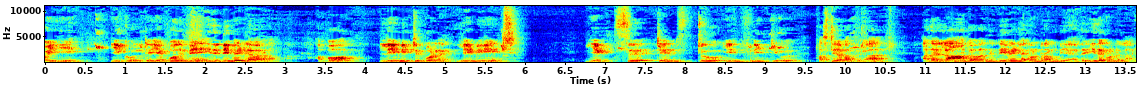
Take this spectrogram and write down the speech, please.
ஒய் ஈக்குவல் டு எப்போதுமே இது டிவைட்ல வரணும். அப்போது லிமிட் போடுறேன். Limit x tends to infinity first இதை பார்த்துக்கா. அதை லாகை வந்து டிவைடில் கொண்டு வர முடியாது. இதை கொண்டு வரலாம்.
